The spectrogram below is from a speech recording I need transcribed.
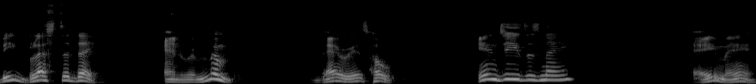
Be blessed today. And remember, there is hope. In Jesus' name, amen.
